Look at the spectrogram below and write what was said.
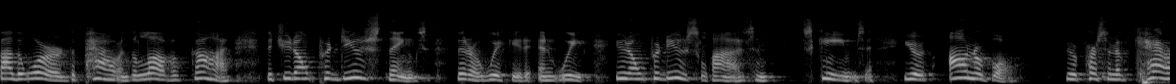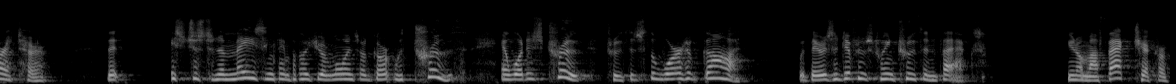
by the word, the power, and the love of God, that you don't produce things that are wicked and weak. You don't produce lies and schemes. You're honorable. You're a person of character that it's just an amazing thing because your loins are girt with truth. And what is truth? Truth is the Word of God. But there's a difference between truth and facts. You know, my fact checker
